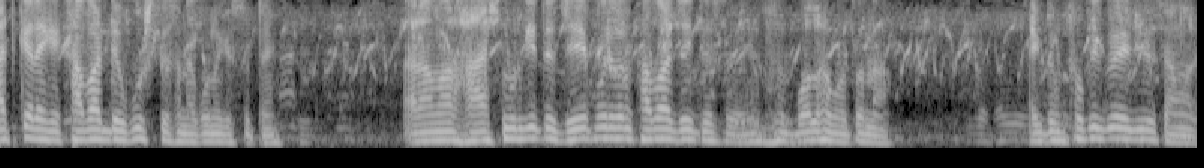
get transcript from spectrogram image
আটকে রেখে খাবার দিয়ে পুষতেছে না কোনো কিছুতে। আর আমার হাঁস মুরগিতে যে পরিমাণ খাবার যাইতেছে, বলার মতো না। একদম ফকির করে দিতেছে আমার।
